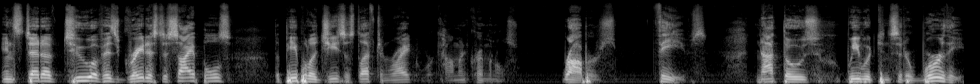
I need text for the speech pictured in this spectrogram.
Instead of two of his greatest disciples, the people at Jesus' left and right were common criminals, robbers, thieves, not those we would consider worthy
